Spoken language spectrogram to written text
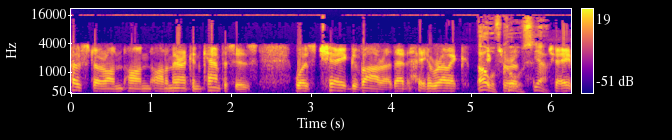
poster on, on, on American campuses was Che Guevara, that heroic Oh, of picture course, yeah. Che,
